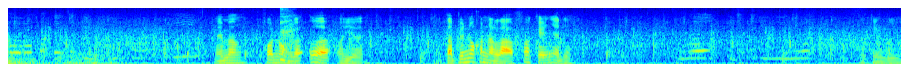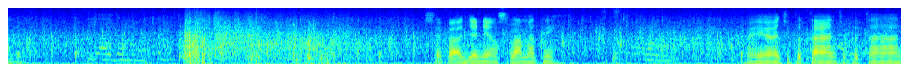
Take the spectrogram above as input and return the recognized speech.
Kalau lompat dari ketinggian, mati. Emang kono enggak? Oh, oh iya. Tapi no kena lava kayaknya deh. Ketinggian. Siapa aja nih yang selamat nih? Ayo cepetan, cepetan.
